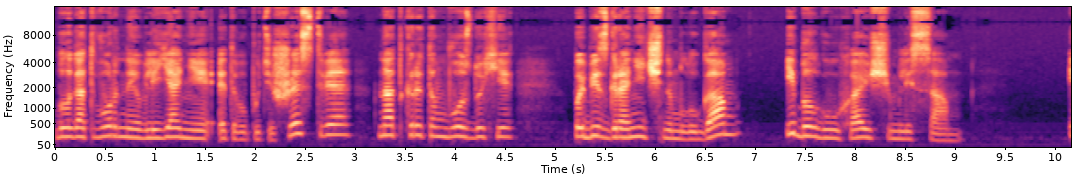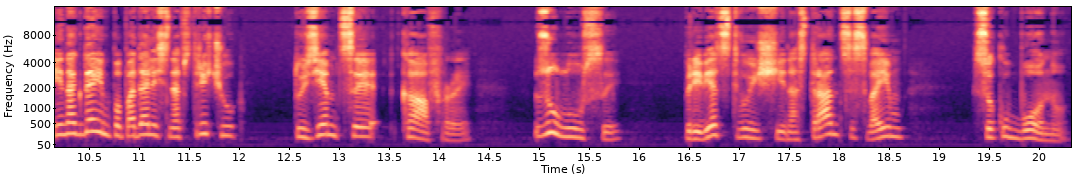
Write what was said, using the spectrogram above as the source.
благотворное влияние этого путешествия на открытом воздухе по безграничным лугам и благоухающим лесам. Иногда им попадались навстречу туземцы-кафры, зулусы, приветствующие иностранца своим «сакубону»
